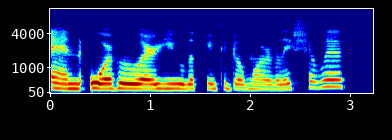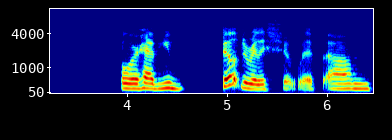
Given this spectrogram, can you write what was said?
and or who are you looking to build more relationship with or have you built a relationship with. Um,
